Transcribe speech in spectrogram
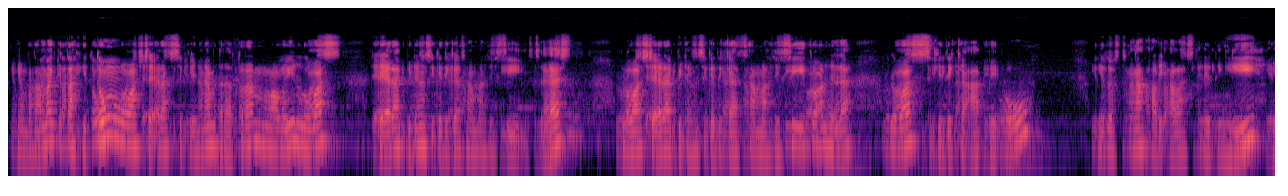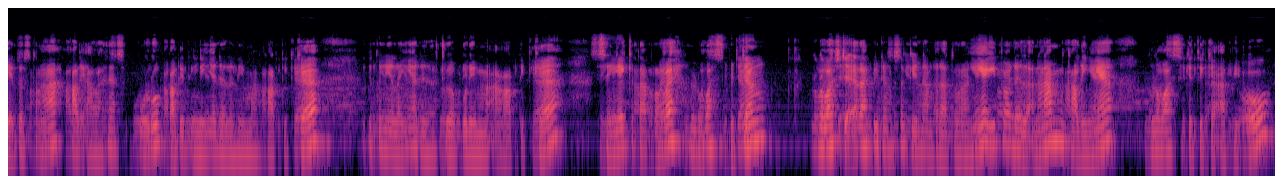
Yang pertama kita hitung luas daerah segi 6 beraturan melalui luas daerah bidang segitiga sama sisi. Jelas, luas daerah bidang segitiga sama sisi itu adalah luas segitiga APO itu setengah kali alas kali tinggi yaitu setengah kali alasnya 10 kali tingginya adalah 5 kali 3 itu nilainya adalah 25 kali 3 sehingga kita peroleh luas bidang luas daerah bidang segi 6 beraturannya itu adalah 6 kalinya luas segitiga APO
